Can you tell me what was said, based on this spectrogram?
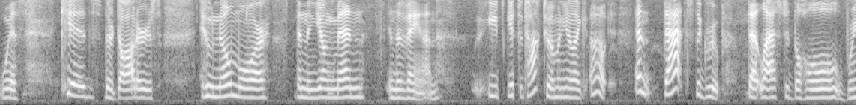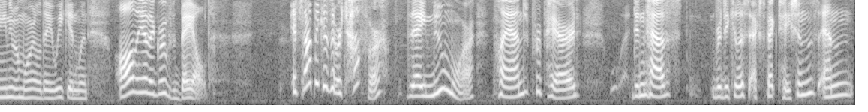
with kids, their daughters, who know more than the young men in the van. You get to talk to them, and you're like, oh, and that's the group that lasted the whole rainy Memorial Day weekend when all the other groups bailed. It's not because they were tougher, they knew more, planned, prepared, didn't have ridiculous expectations, and,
